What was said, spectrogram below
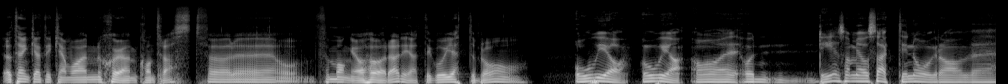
Jag tänker att det kan vara en skön kontrast för, eh, för många att höra det, att det går jättebra. Och... Oh ja, oh ja. Och, och det som jag har sagt till några av eh,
